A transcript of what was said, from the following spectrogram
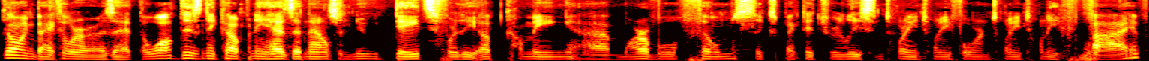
going back to where I was at, the Walt Disney Company has announced new dates for the upcoming uh, Marvel films expected to release in 2024 and 2025.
